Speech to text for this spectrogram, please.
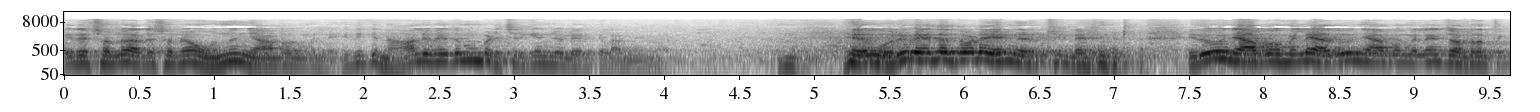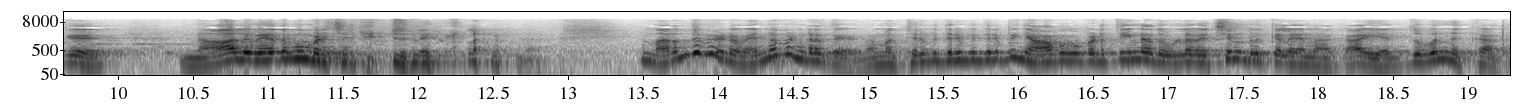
இதை சொல்லு அதை சொல்ல ஒன்றும் ஞாபகம் இல்லை இதுக்கு நாலு வேதமும் படிச்சிருக்கேன்னு சொல்லியிருக்கலாமே ஒரு வேதத்தோட ஏன் நிறுத்திட்டேன் இதுவும் ஞாபகம் இல்லை அதுவும் ஞாபகம் இல்லைன்னு சொல்றதுக்கு நாலு வேதமும் படிச்சிருக்கேன்னு சொல்லியிருக்கலாம் மறந்து போயிடும் என்ன பண்றது நம்ம திருப்பி திருப்பி திருப்பி ஞாபகப்படுத்தின்னு அது உள்ள வச்சுன்னு இருக்கலனாக்கா எதுவும் நிற்காது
